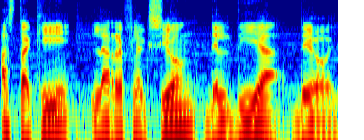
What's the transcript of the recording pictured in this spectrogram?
Hasta aquí la reflexión del día de hoy.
